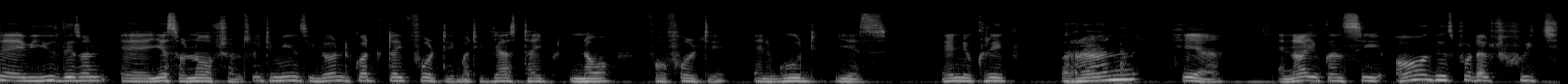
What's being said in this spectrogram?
uh, we use this one uh, yes or no option. So it means you don't got to type faulty, but you just type no for faulty and good yes. Then you click run here and now you can see all these products which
